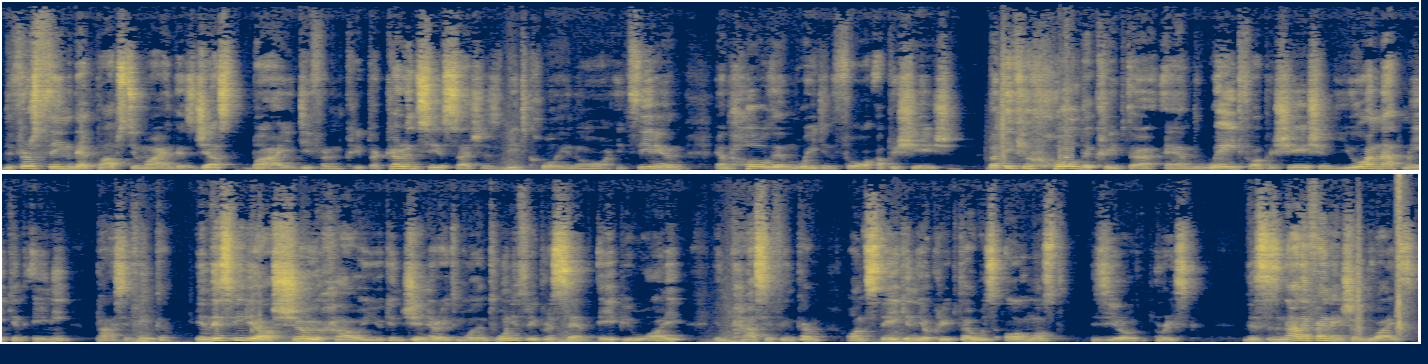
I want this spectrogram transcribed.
the first thing that pops to mind is just buy different cryptocurrencies such as Bitcoin or Ethereum and hold them waiting for appreciation. But if you hold the crypto and wait for appreciation, you are not making any passive income. In this video, I'll show you how you can generate more than 23% APY in passive income on staking your crypto with almost zero risk. This is not a financial advice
